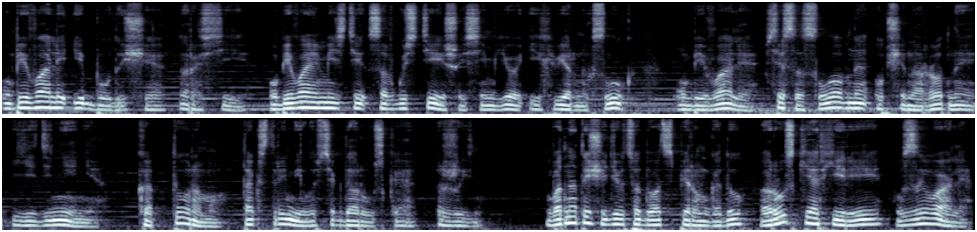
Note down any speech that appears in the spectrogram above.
убивали и будущее России. Убивая вместе с августейшей семьей их верных слуг, убивали всесословное общенародное единение, к которому так стремилась всегда русская жизнь. В 1921 году русские архиереи взывали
